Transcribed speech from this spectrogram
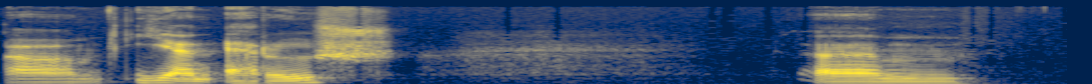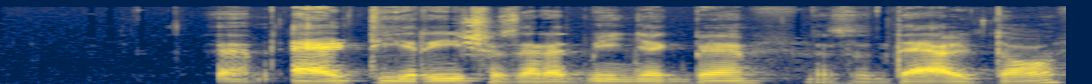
Um, ilyen erős um, eltérés az eredményekbe, ez a delta,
